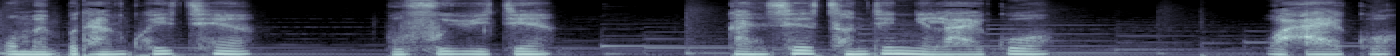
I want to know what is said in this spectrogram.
我们不谈亏欠，不负遇见。感谢曾经你来过。我爱过。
